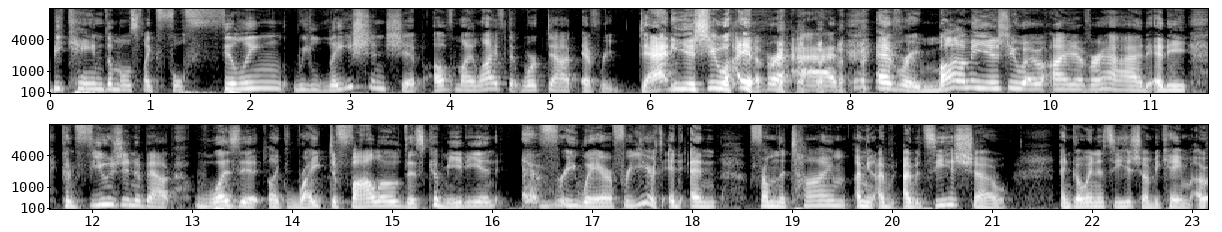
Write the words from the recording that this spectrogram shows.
became the most like fulfilling relationship of my life that worked out every daddy issue I ever had, every mommy issue I ever had, any confusion about was it like right to follow this comedian everywhere for years. And and from the time, I mean, I, would- I would see his show and go in and see his show. Became a,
